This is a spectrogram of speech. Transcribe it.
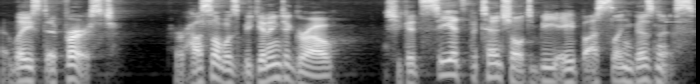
at least at first. Her hustle was beginning to grow. She could see its potential to be a bustling business.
